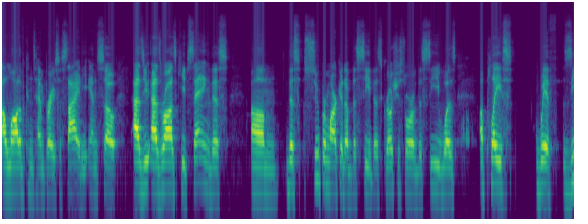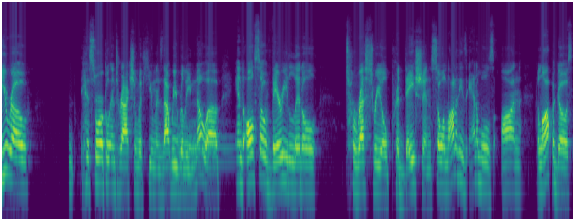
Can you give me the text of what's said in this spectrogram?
a lot of contemporary society. And so, as you as Roz keeps saying, this um, this supermarket of the sea, this grocery store of the sea, was a place with zero historical interaction with humans that we really know of, and also very little terrestrial predation. So a lot of these animals on Galapagos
